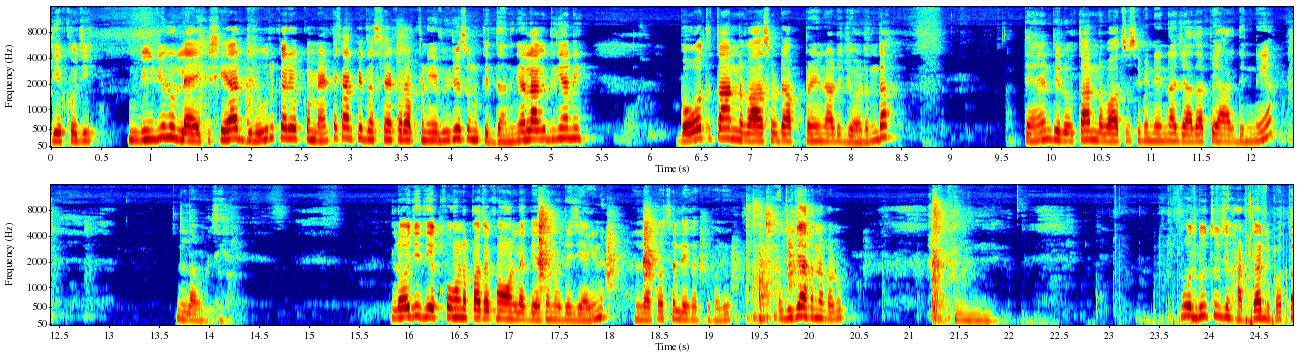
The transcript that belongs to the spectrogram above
ਦੇਖੋ ਜੀ, ਵੀਡੀਓ ਨੂੰ ਲਾਈਕ ਸ਼ੇਅਰ ਜ਼ਰੂਰ ਕਰਿਓ ਕਮੈਂਟ ਕਰਕੇ ਦੱਸਿਆ ਕਰੋ ਆਪਣੀਆਂ ਵੀਡੀਓ ਤੁਹਾਨੂੰ ਕਿੱਦਾਂ ਦੀਆਂ ਲੱਗਦੀਆਂ ਨੇ। ਬਹੁਤ ਧੰਨਵਾਦ ਤੁਹਾਡਾ ਆਪਣੇ ਨਾਲ ਜੁੜਨ ਦਾ। ਤਹਿ ਦਿਲੋਂ ਧੰਨਵਾਦ, ਤੁਸੀਂ ਮੈਨੂੰ ਇੰਨਾ ਜ਼ਿਆਦਾ ਪਿਆਰ ਦਿੰਦੇ ਆ। ਲਓ ਜੀ। ਲਓ ਜੀ ਦੇਖੋ ਹੁਣ ਆਪਾਂ ਦਿਖਾਉਣ ਲੱਗੇ ਤੁਹਾਨੂੰ ਡਿਜ਼ਾਈਨ ਲੈ ਪੋ ਥੱਲੇ ਕਰਕੇ ਫੜਿਓ। ਉਹ ਜੀ ਹੱਥ ਨਾਲ ਫੜੋ। ਭੋਲੂ ਤੁਝ ਹਟਦਾ ਨਹੀਂ ਪੁੱਤ।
